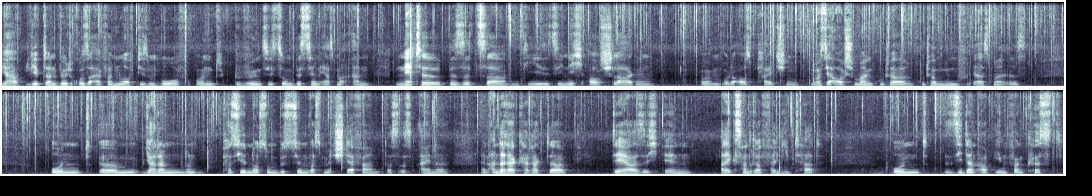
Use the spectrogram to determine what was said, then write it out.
ja, lebt dann Wildrose einfach nur auf diesem Hof und gewöhnt sich so ein bisschen erstmal an nette Besitzer, die sie nicht ausschlagen ähm, oder auspeitschen. Was ja auch schon mal ein guter, guter Move erstmal ist. Und ähm, ja, dann, dann passiert noch so ein bisschen was mit Stefan. Das ist eine, ein anderer Charakter, der sich in Alexandra verliebt hat und sie dann auch irgendwann küsst.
